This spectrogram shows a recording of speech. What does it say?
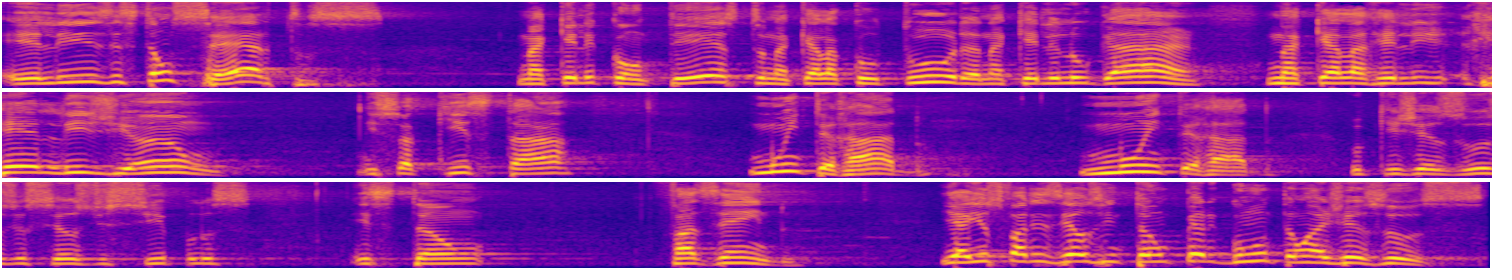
eles estão certos naquele contexto, naquela cultura, naquele lugar, naquela religião. Isso aqui está muito errado, muito errado. O que Jesus e os seus discípulos estão fazendo. E aí os fariseus então perguntam a Jesus,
